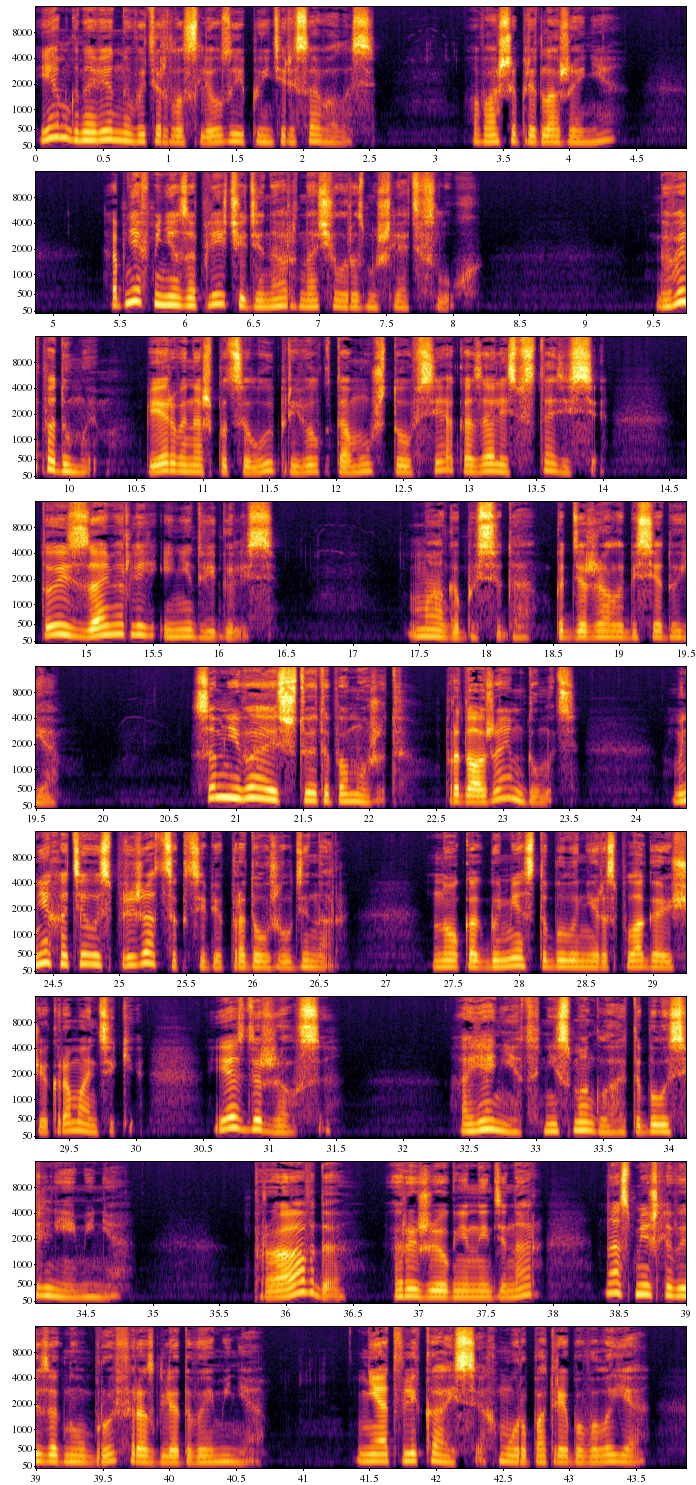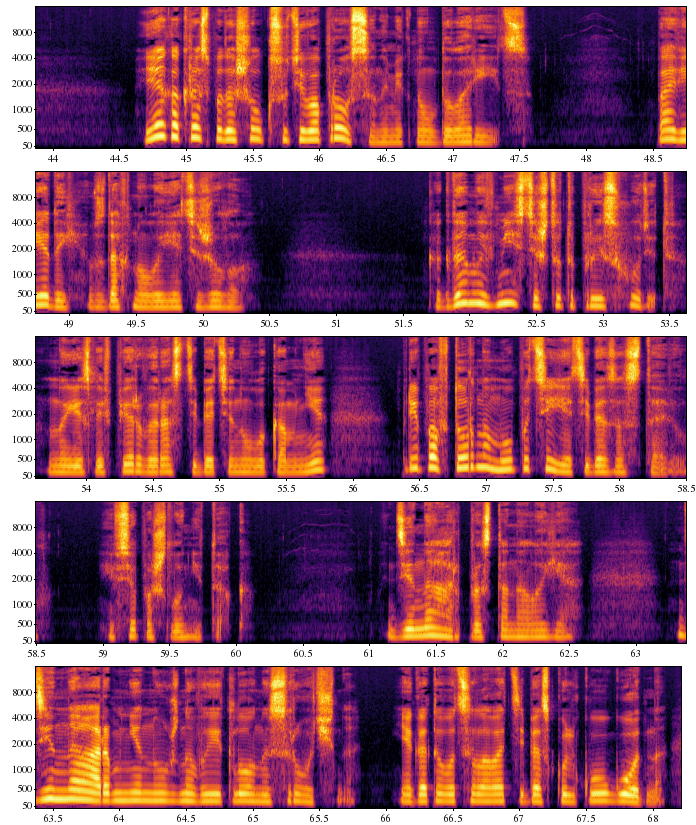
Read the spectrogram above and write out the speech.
Я мгновенно вытерла слезы и поинтересовалась. «Ваши предложения?» Обняв меня за плечи, Динар начал размышлять вслух. «Давай подумаем. Первый наш поцелуй привел к тому, что все оказались в стазисе, то есть замерли и не двигались. «Мага бы сюда», — поддержала беседу я. «Сомневаюсь, что это поможет. Продолжаем думать. Мне хотелось прижаться к тебе», — продолжил Динар. Но как бы место было не располагающее к романтике, я сдержался. А я нет, не смогла, это было сильнее меня. «Правда?» — рыжий огненный Динар насмешливо изогнул бровь, разглядывая меня. «Не отвлекайся», — хмуро потребовала я. — «Я как раз подошел к сути вопроса», — намекнул Долориец. «Поведай», — вздохнула я тяжело. «Когда мы вместе, что-то происходит, но если в первый раз тебя тянуло ко мне, при повторном опыте я тебя заставил, и все пошло не так». «Динар», — простонала я. «Динар, мне нужно в Итлоны срочно. Я готова целовать тебя сколько угодно.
